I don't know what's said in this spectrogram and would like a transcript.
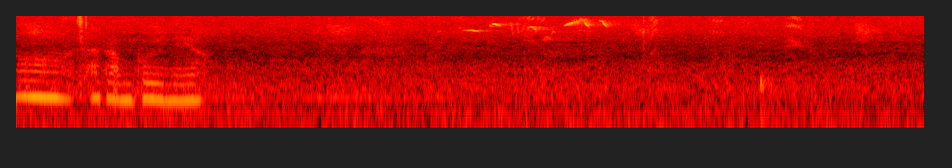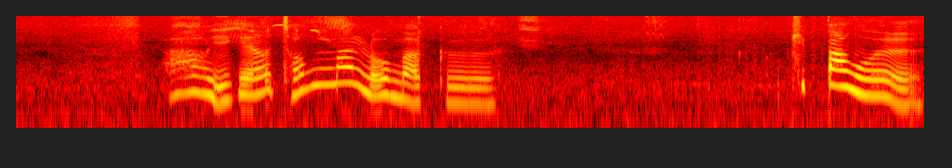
어, 잘 안 보이네요. 아, 이게요, 정말로 막 그, 핏방울,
